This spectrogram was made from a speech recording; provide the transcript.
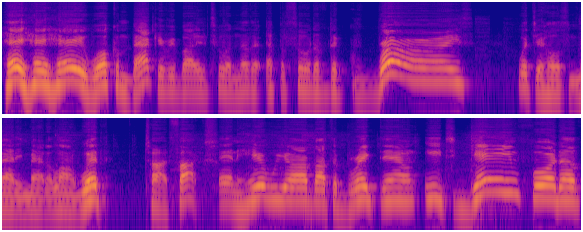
Hey, hey, hey, welcome back everybody to another episode of The Grinds with your host Matty Matt along with Todd Fox. and here we are about to break down each game for the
